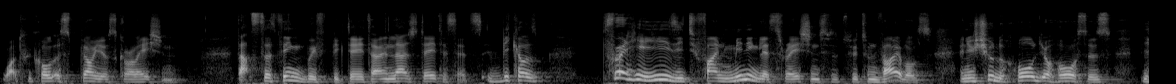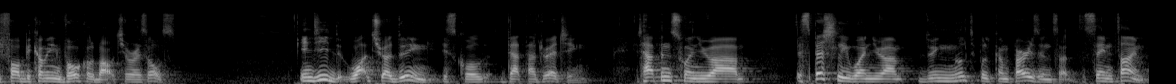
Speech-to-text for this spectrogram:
what we call a spurious correlation. That's the thing with big data and large data sets. It becomes pretty easy to find meaningless relationships between variables, and you should hold your horses before becoming vocal about your results. Indeed, what you are doing is called data dredging. It happens when you are, especially when you are doing multiple comparisons at the same time.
